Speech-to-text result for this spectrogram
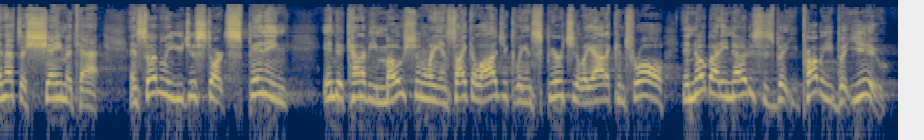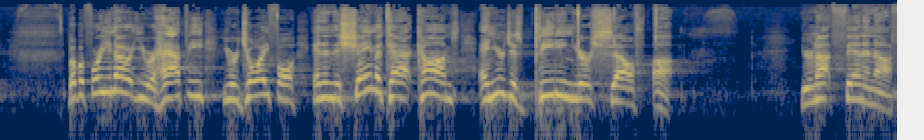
And that's a shame attack. And suddenly you just start spinning into kind of emotionally and psychologically and spiritually out of control. And nobody notices but probably but you. But before you know it, you were happy, you were joyful, and then this shame attack comes and you're just beating yourself up. You're not thin enough.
